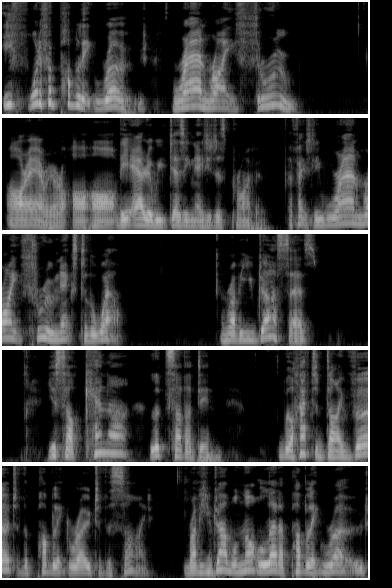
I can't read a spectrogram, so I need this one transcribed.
If what if a public road ran right through our area, our, our, the area we've designated as private, effectively ran right through next to the well? And Rabbi Yudah says, Yisalkena letzadadin. We'll have to divert the public road to the side. Rabbi Yudah will not let a public road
